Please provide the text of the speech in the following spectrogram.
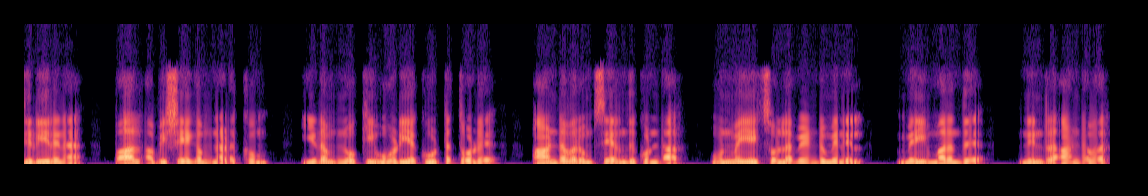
திடீரென பால் அபிஷேகம் நடக்கும். இடம் நோக்கி ஓடிய கூட்டத்தோடு ஆண்டவரும் சேர்ந்து கொண்டார். உண்மையை சொல்ல வேண்டுமெனில் மெய் மறந்து நின்ற ஆண்டவர்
